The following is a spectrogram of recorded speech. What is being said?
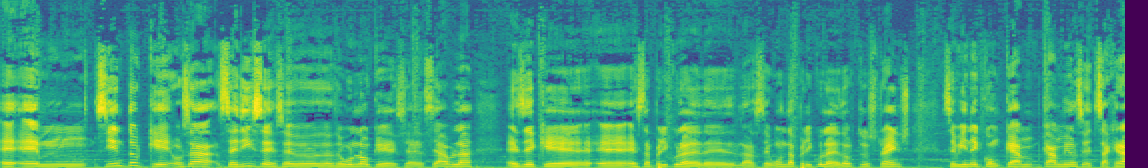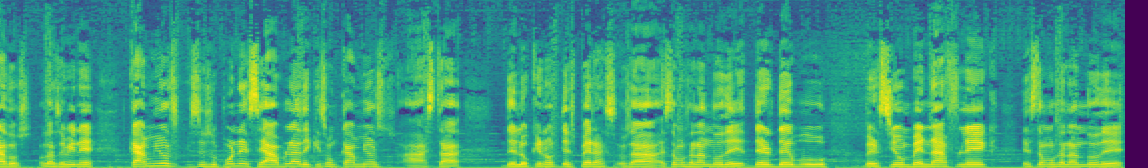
eh, em, siento que, o sea, se dice, según lo que se, habla, es de que eh, esta película, de, la segunda película de Doctor Strange, se viene con cambios exagerados. O sea, se viene cambios, se supone, se habla de que son cambios hasta de lo que no te esperas. O sea, estamos hablando de Daredevil, versión Ben Affleck, estamos hablando de,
